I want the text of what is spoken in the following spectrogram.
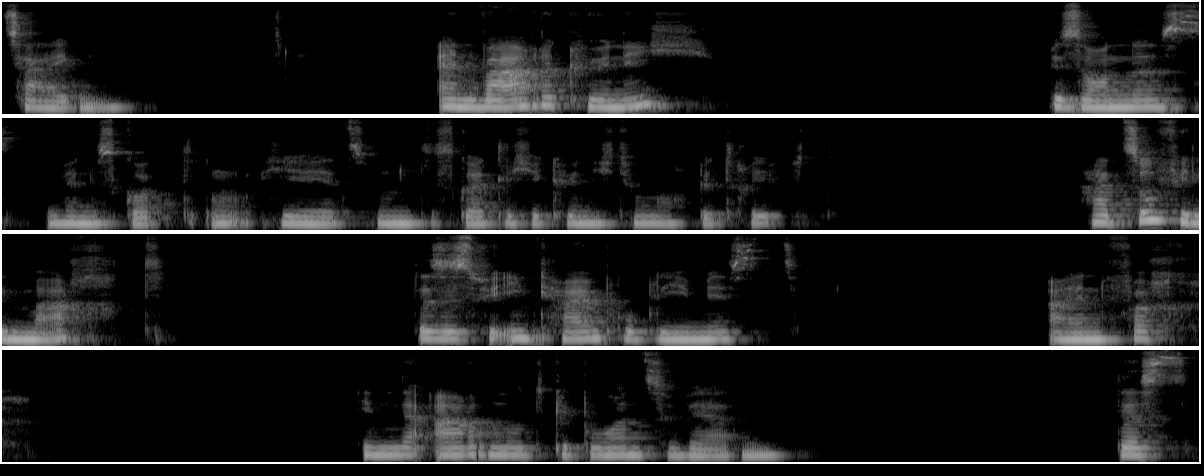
zeigen. Ein wahrer König, besonders wenn es Gott hier jetzt um das göttliche Königtum auch betrifft, hat so viel Macht, dass es für ihn kein Problem ist, einfach in der Armut geboren zu werden. Das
